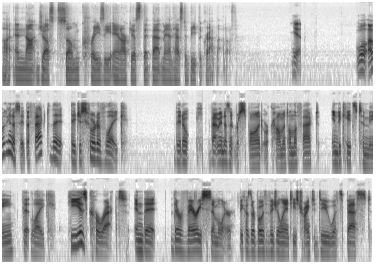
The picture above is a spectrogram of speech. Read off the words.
uh, and not just some crazy anarchist that Batman has to beat the crap out of. Yeah. Well, I was gonna say the fact that they just sort of like they don't Batman doesn't respond or comment on the fact indicates to me that like he is correct in that they're very similar because they're both vigilantes trying to do what's best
